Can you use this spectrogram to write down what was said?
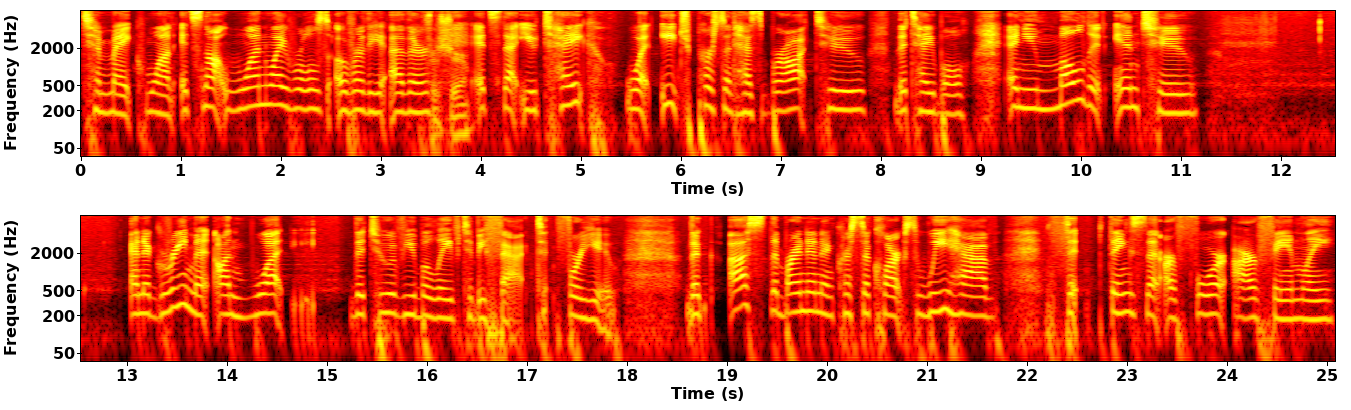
to make one. It's not one way rules over the other. For sure. It's that you take what each person has brought to the table and you mold it into an agreement on what the two of you believe to be fact for you. The us, the Brandon and Krista Clarks, we have th- things that are for our family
